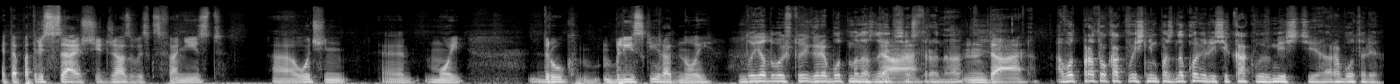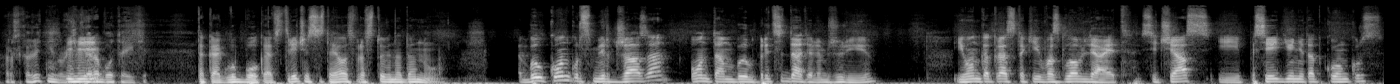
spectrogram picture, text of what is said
Это потрясающий джазовый саксофонист. а, Очень э, мой друг, близкий, родной. Ну, я думаю, что Игоря Бутмана знает Да. вся страна. Да. А вот про то, как вы с ним познакомились и как вы вместе работали, расскажите немножечко, Мгм. и работаете. такая глубокая встреча состоялась в Ростове-на-Дону. Был конкурс «Мир джаза», он там был председателем жюри, и он как раз-таки возглавляет сейчас и по сей день этот конкурс.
